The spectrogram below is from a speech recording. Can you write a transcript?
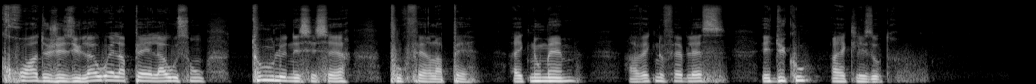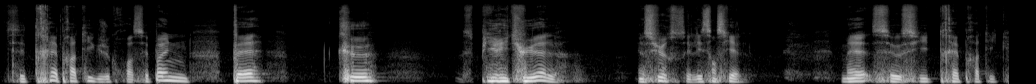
croix de Jésus, là où est la paix, là où sont tout le nécessaire pour faire la paix avec nous-mêmes, avec nos faiblesses et du coup avec les autres. C'est très pratique, je crois. Ce n'est pas une paix que spirituelle Bien sûr, c'est l'essentiel, mais c'est aussi très pratique.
